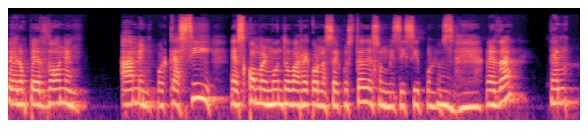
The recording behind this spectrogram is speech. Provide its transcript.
pero perdonen, amen, porque así es como el mundo va a reconocer que ustedes son mis discípulos, ¿verdad? Ten,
